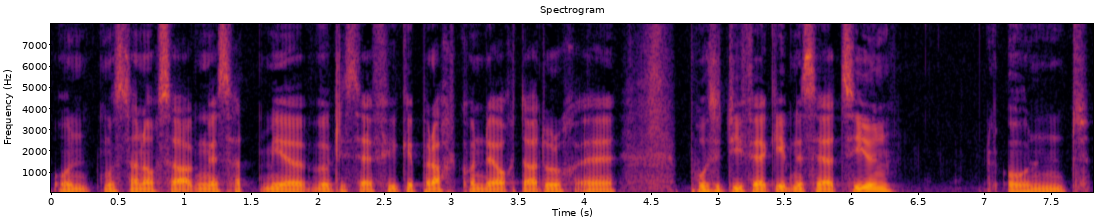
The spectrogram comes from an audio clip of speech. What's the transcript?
Und muss dann auch sagen, es hat mir wirklich sehr viel gebracht, konnte auch dadurch äh, positive Ergebnisse erzielen. Und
